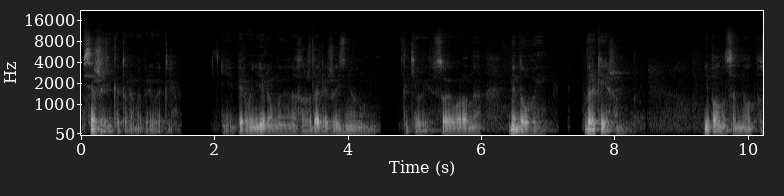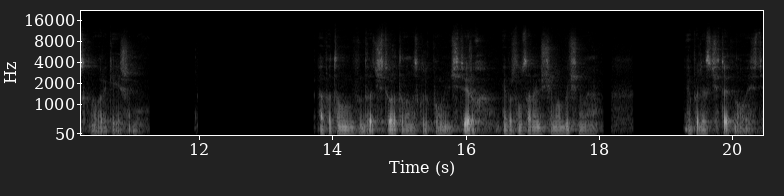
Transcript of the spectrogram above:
Вся жизнь, к которой мы привыкли. И первую неделю мы наслаждались жизнью, такой своего рода медовый vacation. Неполноценный отпуск, но vacation. А потом 24-го, насколько помню, четверг, я проснулся раньше, чем обычно, и полез читать новости.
